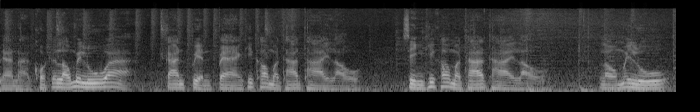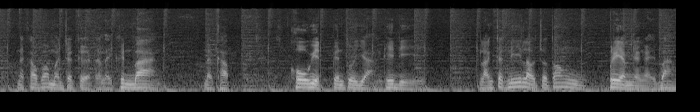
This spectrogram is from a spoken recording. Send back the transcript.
ในอนาคตและเราไม่รู้ว่า การเปลี่ยนแปลงที่เข้ามาท้าทายเรา สิ่งที่เข้ามาท้าทายเรา เราไม่รู้นะครับว่ามันจะเกิดอะไรขึ้นบ้างนะครับโควิด เป็นตัวอย่างที่ดี หลังจากนี้เราจะต้องเตรียมยังไงบ้าง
